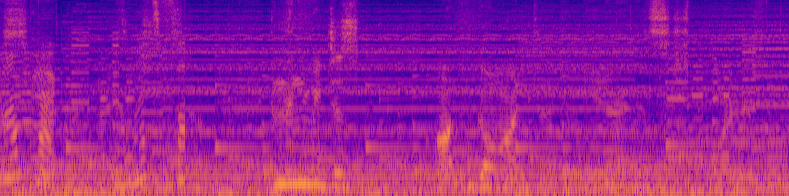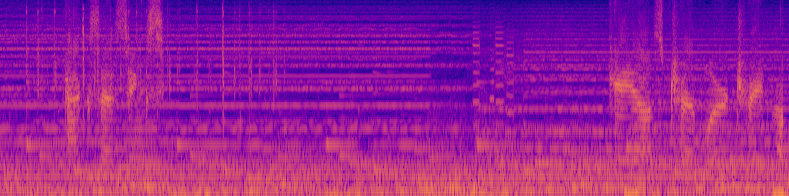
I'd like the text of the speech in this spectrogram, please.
Compact. secret Now let's and. And then we just on, go on to the computer and it's just pointers. Accessing Chaos Traveler trademark.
